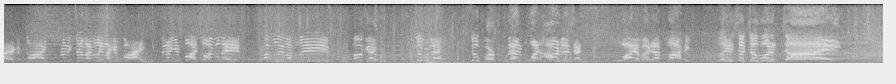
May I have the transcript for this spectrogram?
fly, I can fly! Running to of I believe I can fly! Then I can fly, so I believe! I believe, I believe! Okay, Superman! Superman, what arm is it? Why am I not flying? Please, I don't want to die!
